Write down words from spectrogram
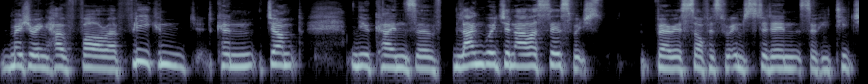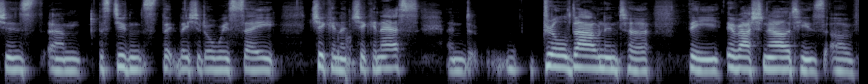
measuring how far a flea can can jump, new kinds of language analysis, which various sophists were interested in. So he teaches um, the students that they should always say chicken and chickeness and drill down into the irrationalities of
